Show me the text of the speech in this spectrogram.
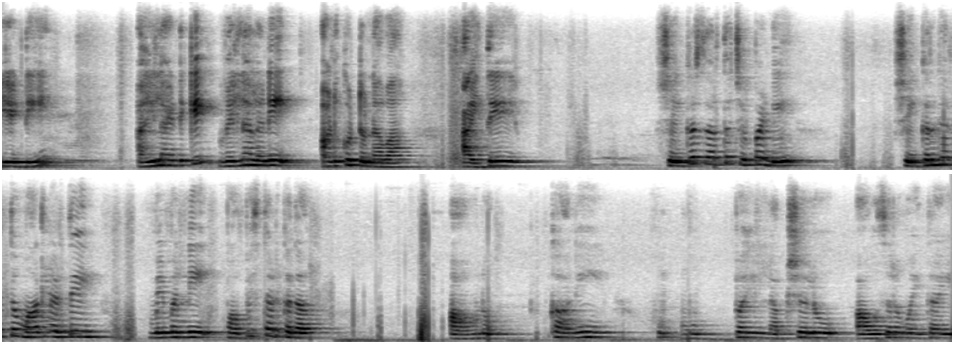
ఏంటి? ఐలాండ్కి వెళ్ళాలని అనుకుంటున్నావా? అయితే శంకర్ సార్తో చెప్పండి. శంకర్ గారితో మాట్లాడితే మిమ్మల్ని పంపిస్తాడు కదా. అవును. కానీ ముప్పై లక్షలు అవసరమవుతాయి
